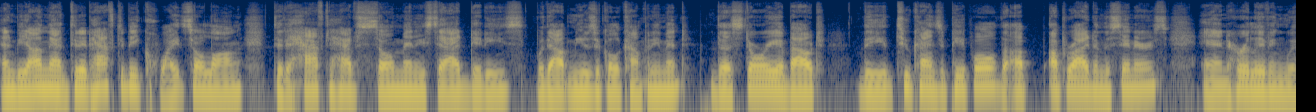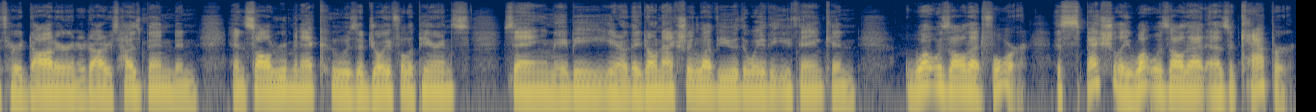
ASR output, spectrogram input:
And beyond that, did it have to be quite so long? Did it have to have so many sad ditties without musical accompaniment? The story about the two kinds of people, the up upright and the sinners, and her living with her daughter and her daughter's husband, and and Saul Rubinek, who was a joyful appearance, saying maybe you know they don't actually love you the way that you think, and what was all that for? Especially what was all that as a capper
